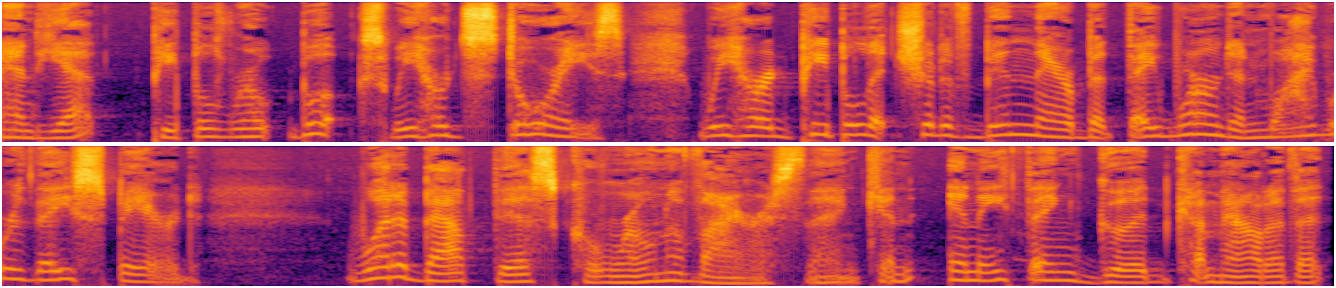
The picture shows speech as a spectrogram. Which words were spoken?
And yet, people wrote books. We heard stories. We heard people that should have been there, but they weren't, and why were they spared? What about this coronavirus thing? Can anything good come out of it?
